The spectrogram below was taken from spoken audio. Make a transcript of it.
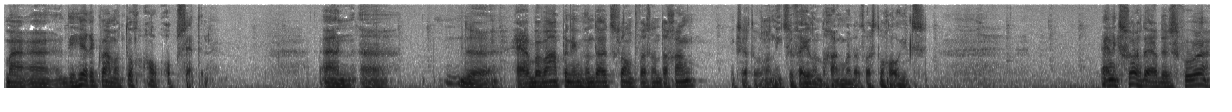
Maar eh, de heren kwamen toch al opzetten. En eh, de herbewapening van Duitsland was aan de gang. Ik zeg was nog niet zoveel aan de gang, maar dat was toch al iets. En ik zorgde er dus voor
